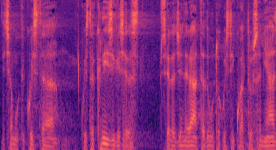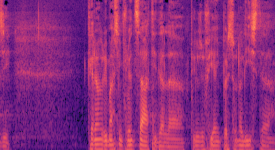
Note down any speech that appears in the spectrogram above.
Diciamo che questa, questa crisi che si era generata dovuto a questi quattro sannyasi che erano rimasti influenzati dalla filosofia impersonalista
